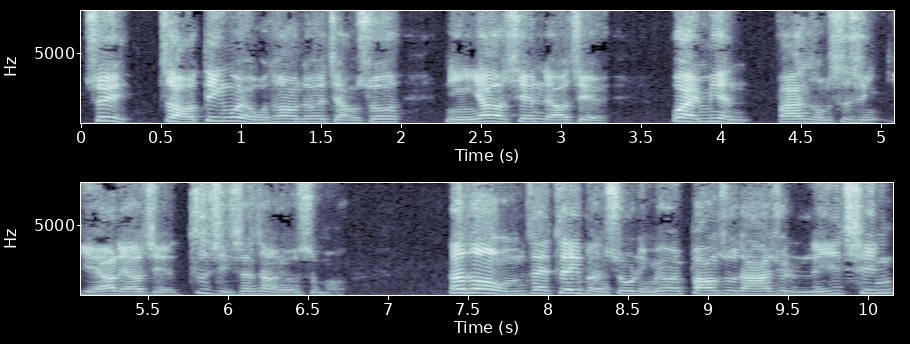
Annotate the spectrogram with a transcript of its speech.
所以找定位，我通常都会讲说，你要先了解。外面发生什么事情，也要了解自己身上有什么。那通常我们在这一本书里面会帮助大家去厘清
